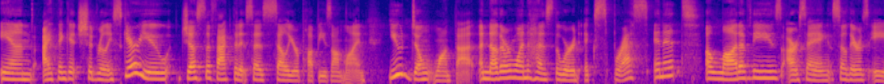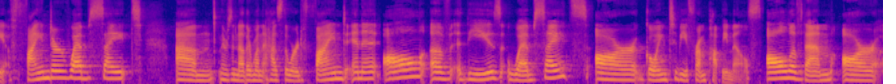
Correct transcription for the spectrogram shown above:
And I think it should really scare you just the fact that it says sell your puppies online. You don't want that. Another one has the word express in it. A lot of these are saying, so there's a finder website. Um, there's another one that has the word find in it. All of these websites are going to be from Puppy Mills. All of them are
